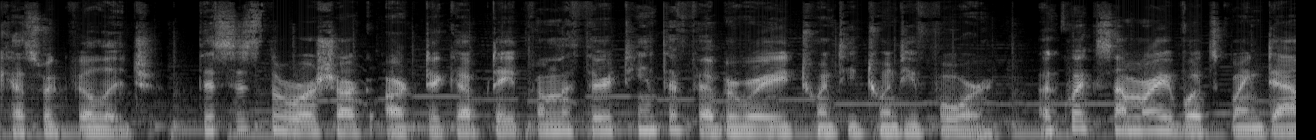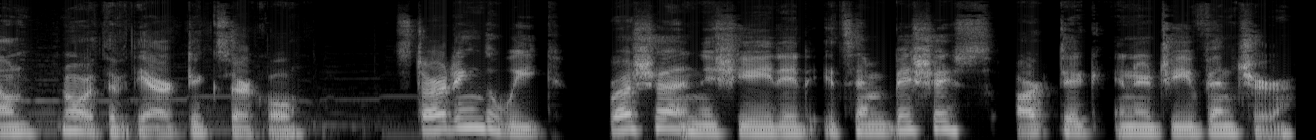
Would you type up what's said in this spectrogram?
Keswick Village. This is the Rorshok Arctic update from the 13th of February 2024. A quick summary of what's going down north of the Arctic Circle. Starting the week, Russia initiated its ambitious Arctic energy venture,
